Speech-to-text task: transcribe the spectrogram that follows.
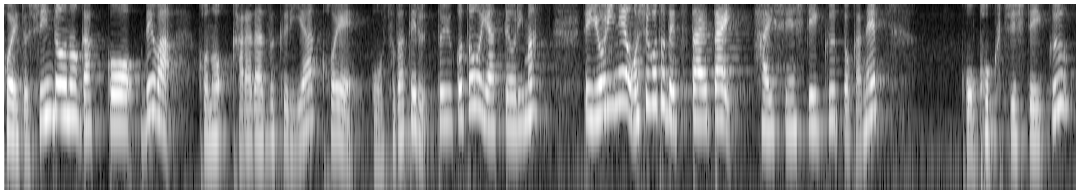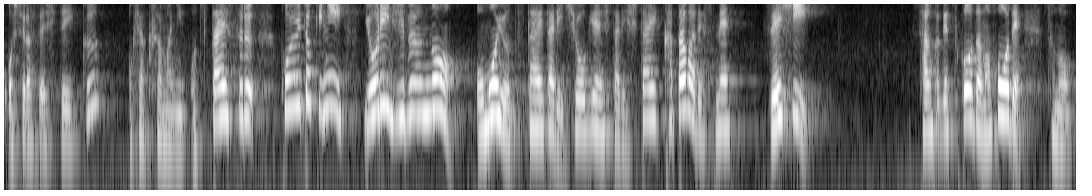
声と振動の学校では、この体づくりや声を育てるということをやっております。で、よりね、お仕事で伝えたい、配信していくとかね、こう告知していく、お知らせしていく、お客様にお伝えする。こういう時により自分の思いを伝えたり表現したりしたい方はですね、ぜひ3ヶ月講座の方でその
